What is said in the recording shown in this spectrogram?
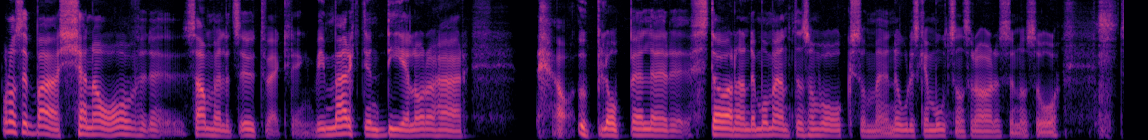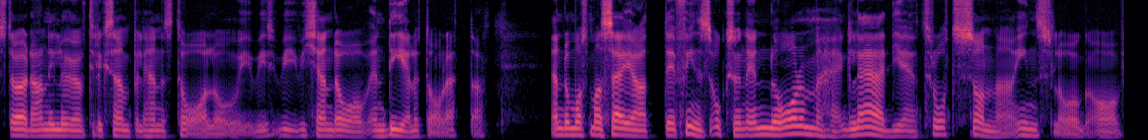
på något sätt bara känna av samhällets utveckling. Vi märkte en del av det här ja, upplopp eller störande momenten som var också med Nordiska motståndsrörelsen och så. Störde Annie Lööf till exempel i hennes tal och vi, vi, vi kände av en del av detta. Ändå måste man säga att det finns också en enorm glädje trots sådana inslag av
